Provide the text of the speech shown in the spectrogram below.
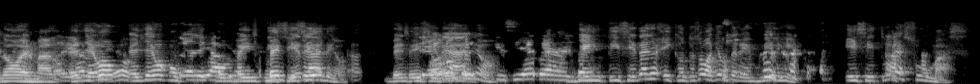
No, hermano, él llegó, él llegó con, con 27, años. 27 años. 27 años. 27 años y con todo eso batió 3000 hits. Y si tú le sumas,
